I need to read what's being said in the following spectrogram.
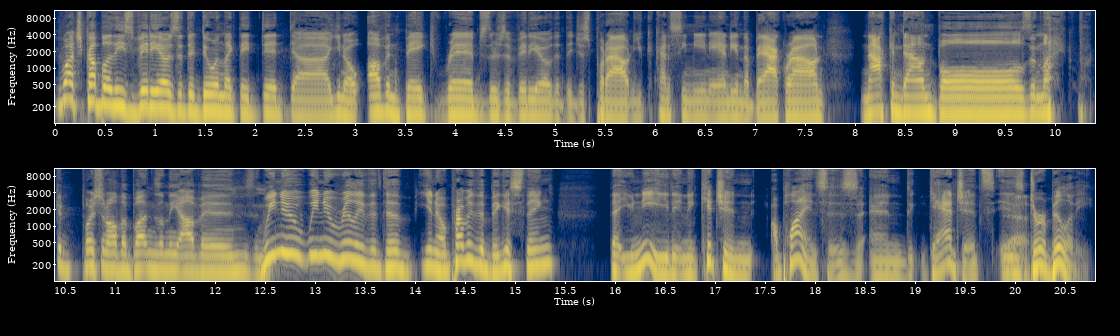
you watch a couple of these videos that they're doing, like they did, uh, you know, oven baked ribs. There's a video that they just put out, and you can kind of see me and Andy in the background knocking down bowls and like fucking pushing all the buttons on the ovens. And we knew we knew really that the you know probably the biggest thing that you need in a kitchen appliances and gadgets is Yeah. durability.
